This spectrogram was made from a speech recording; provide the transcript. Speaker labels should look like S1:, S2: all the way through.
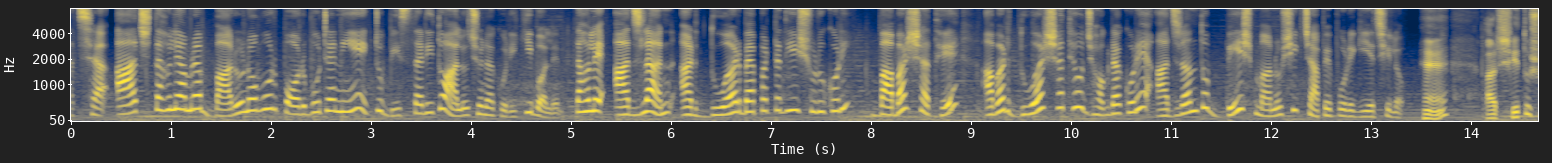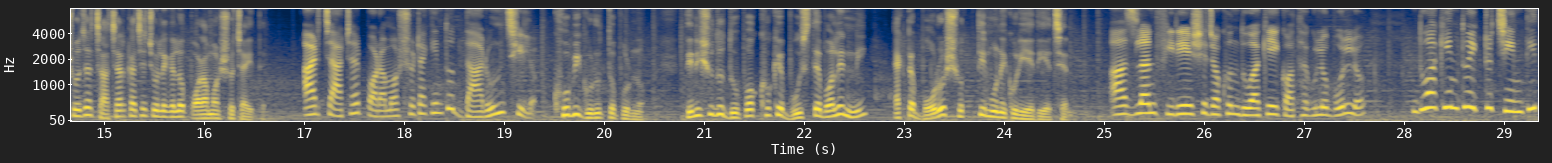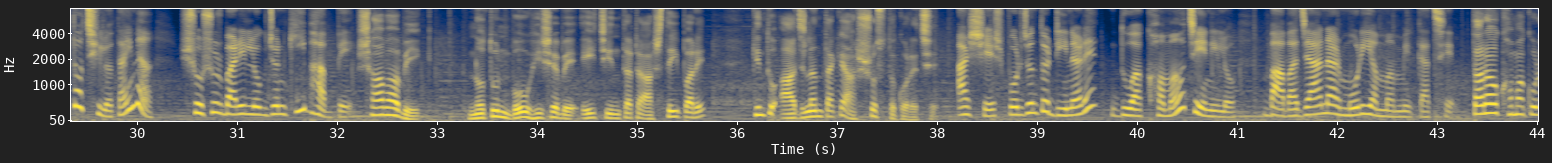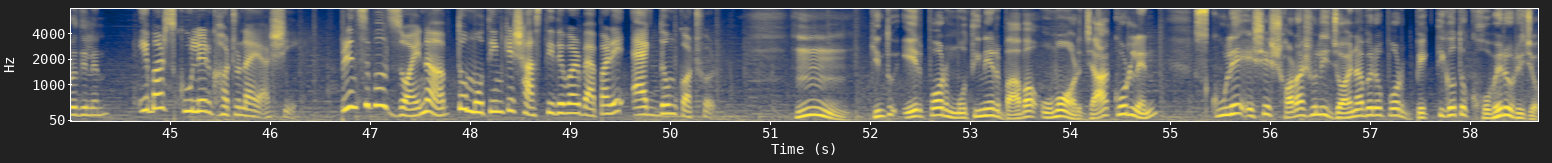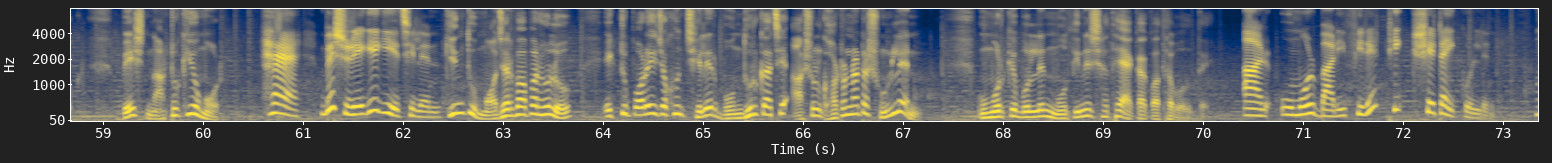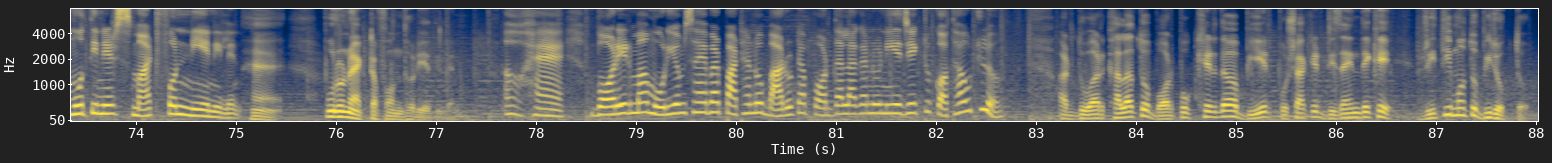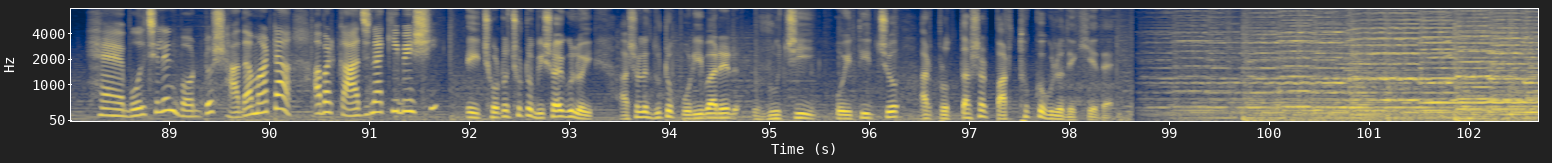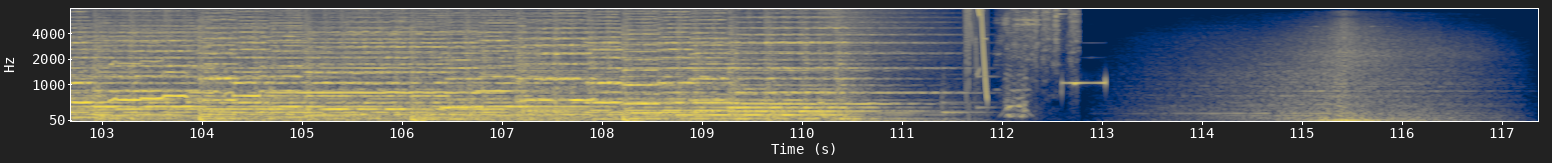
S1: আচ্ছা আজ তাহলে আমরা বারো নম্বর পর্বটা নিয়ে একটু বিস্তারিত আলোচনা করি কি বলেন? তাহলে আজলান আর দুয়ার ব্যাপারটা দিয়ে শুরু করি। বাবার সাথে আবার দুয়ার সাথেও ঝগড়া করে আজরান তো বেশ মানসিক চাপে পড়ে গিয়েছিল।
S2: হ্যাঁ আর সে তো সোজা চাচার কাছে চলে গেল পরামর্শ চাইতে।
S1: আর চাচার পরামর্শটা কিন্তু দারুণ ছিল।
S2: খুবই গুরুত্বপূর্ণ। তিনি শুধু দুপক্ষকে বুঝতে বলেননি একটা বড় সত্যি মনে করিয়ে দিয়েছেন।
S1: আজলান ফিরে এসে যখন দুয়াকে এই কথাগুলো বলল দুয়া কিন্তু একটু চিন্তিত ছিল তাই না? শ্বশুর বাড়ির লোকজন কি ভাববে?
S2: স্বাভাবিক। নতুন বউ হিসেবে এই চিন্তাটা আসতেই পারে কিন্তু আজলান তাকে আশ্বস্ত করেছে।
S1: আর শেষ পর্যন্ত ডিনারে দুয়া ক্ষমাও চেয়ে নিল বাবা জান আর মরিয়াম মাম্মির কাছে।
S2: তারাও ক্ষমা করে দিলেন।
S1: এবার স্কুলের ঘটনায় আসি। প্রিন্সিপাল জয়নাব তো মতিনকে শাস্তি দেওয়ার ব্যাপারে একদম কঠোর।
S2: হুম কিন্তু এরপর মতিনের বাবা উমর যা করলেন স্কুলে এসে সরাসরি জয়নাবের ওপর ব্যক্তিগত ক্ষোভের অভিযোগ। বেশ নাটকীয় মোড়।
S1: হ্যাঁ বেশ রেগে গিয়েছিলেন।
S2: কিন্তু মজার ব্যাপার হলো একটু পরেই যখন ছেলের বন্ধুর কাছে আসল ঘটনাটা শুনলেন উমরকে বললেন মতিনের সাথে একা কথা বলতে।
S1: আর উমর বাড়ি ফিরে ঠিক সেটাই করলেন। মতিনের স্মার্টফোন নিয়ে নিলেন।
S2: হ্যাঁ পুরনো একটা ফোন ধরিয়ে দিলেন।
S1: ও হ্যাঁ বরের মা মরিয়ম সাহেবার পাঠানো বারোটা পর্দা লাগানো নিয়ে যে একটু কথা উঠল।
S2: আর দুয়ার খালা তো বরপক্ষের দেওয়া বিয়ের পোশাকের ডিজাইন দেখে রীতিমতো বিরক্ত।
S1: হ্যাঁ বলছিলেন বড্ড সাদা মাটা আবার কাজ নাকি বেশি?
S2: এই ছোট ছোট বিষয়গুলোই আসলে দুটো পরিবারের রুচি ঐতিহ্য আর প্রত্যাশার পার্থক্যগুলো দেখিয়ে দেয়।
